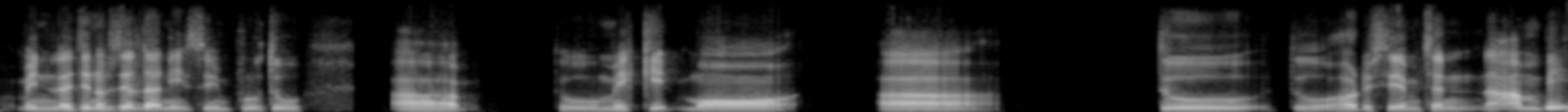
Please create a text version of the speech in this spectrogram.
I mean, Legend of Zelda needs to improve to uh, to make it more uh, to to how to say macam nak ambil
